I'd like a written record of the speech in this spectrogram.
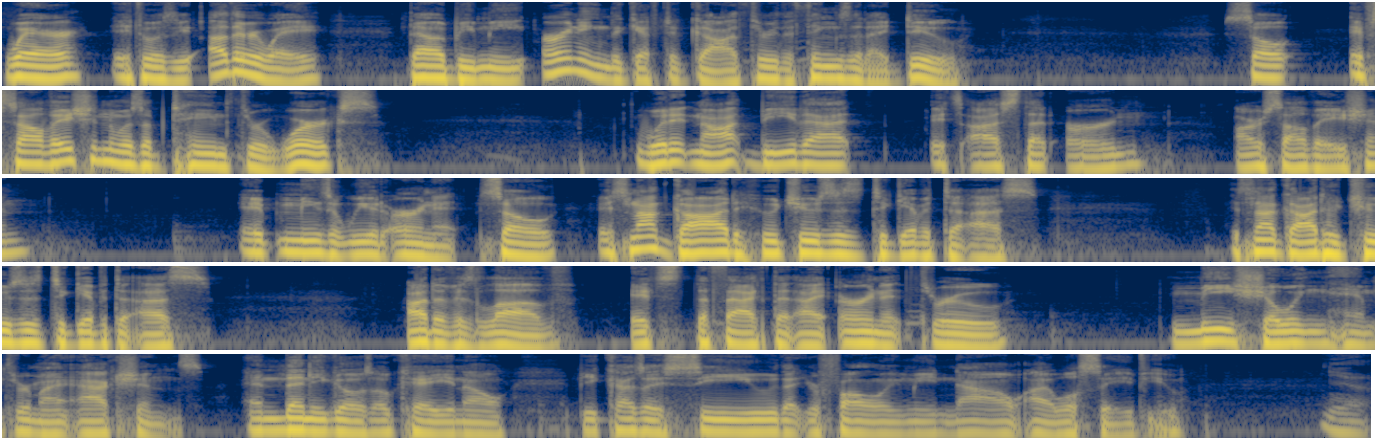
Where if it was the other way, that would be me earning the gift of God through the things that I do. So if salvation was obtained through works, would it not be that it's us that earn our salvation? It means that we would earn it. So it's not God who chooses to give it to us. It's not God who chooses to give it to us out of his love. It's the fact that I earn it through me showing him through my actions. And then he goes, okay, you know, because I see you that you're following me, now I will save you yeah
